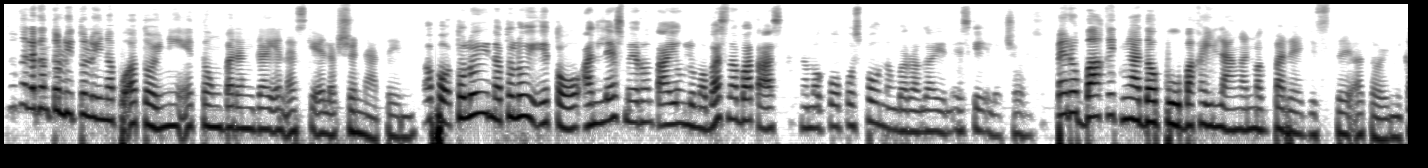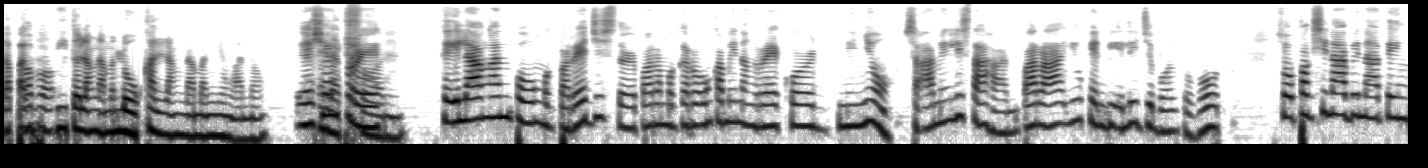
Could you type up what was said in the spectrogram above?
So talagang tuloy-tuloy na po, attorney, itong barangay and SK election natin. Opo, tuloy na tuloy ito unless meron tayong lumabas na batas na magpo-postpone ng barangay and SK elections. Pero bakit nga daw po ba kailangan magpa-register, attorney? Kapag Opo. dito lang naman, local lang naman yung ano, Eh, syempre, election. kailangan pong magpa-register para magkaroon kami ng record ninyo sa aming listahan para you can be eligible to vote. So, pag sinabi nating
